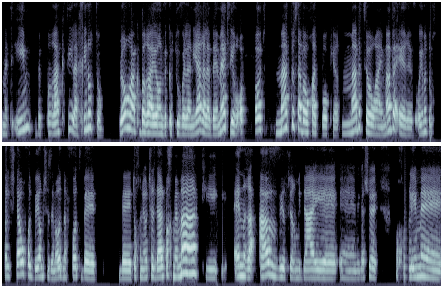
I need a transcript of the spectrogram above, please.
מתאים ופרקטי להכין אותו. לא רק ברעיון וכתוב על הנייר, אלא באמת לראות מה את עושה בארוחת בוקר, מה בצהריים, מה בערב, או אם את אוכלת שתי ארוחות ביום, שזה מאוד נפוץ בתוכניות של דל פחמימה, כי אין רעב יותר מדי, אה, אה, בגלל שאוכלים אה,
